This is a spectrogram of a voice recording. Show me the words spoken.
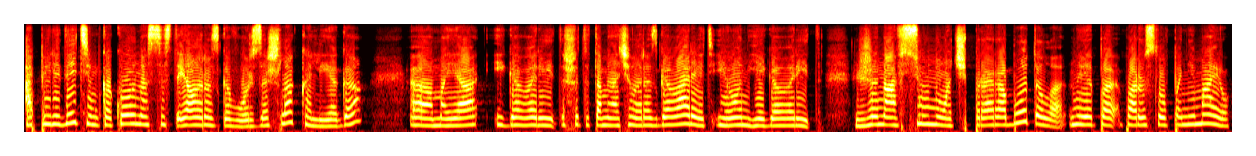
А перед этим какой у нас состоял разговор? Зашла коллега э, моя и говорит, что-то там начала разговаривать, и он ей говорит, жена всю ночь проработала, ну я пару слов понимаю,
